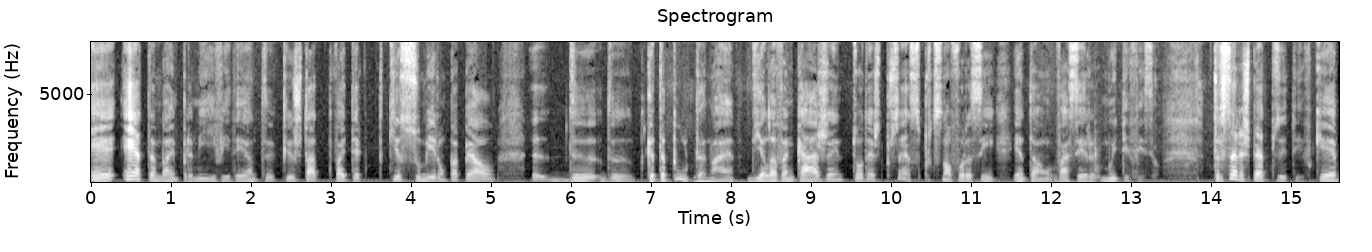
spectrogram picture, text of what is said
é, é também para mim evidente que o Estado vai ter que assumir um papel eh, de, de, catapulta, não é? De alavancagem de todo este processo, porque se não for assim, então vai ser muito difícil. Terceiro aspecto positivo, que é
